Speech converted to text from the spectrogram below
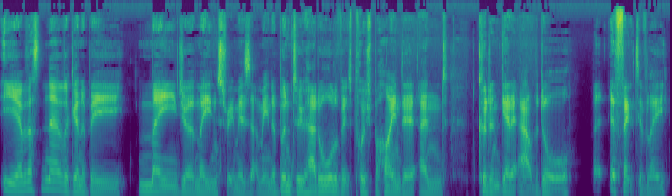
Yeah, but that's never going to be major mainstream, is it? I mean, Ubuntu had all of its push behind it and couldn't get it out the door effectively,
